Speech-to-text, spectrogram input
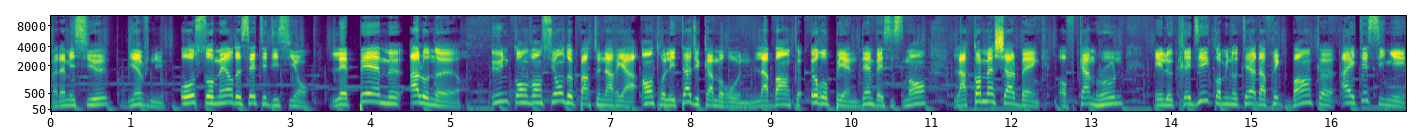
Madame, Messieurs, bienvenue. Au sommaire de cette édition, les PME à l'honneur. Une convention de partenariat entre l'État du Cameroun, la Banque européenne d'investissement, la Commercial Bank of Cameroon et le Crédit communautaire d'Afrique Banque a été signée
